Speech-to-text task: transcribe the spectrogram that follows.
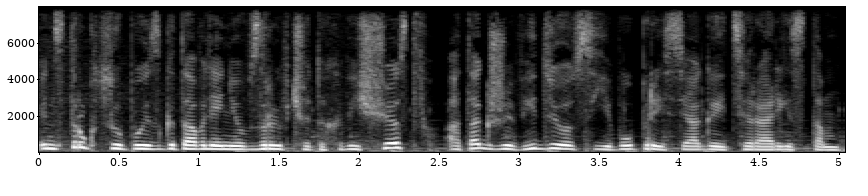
инструкцию по изготовлению взрывчатых веществ, а также видео с его присягой террористам.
